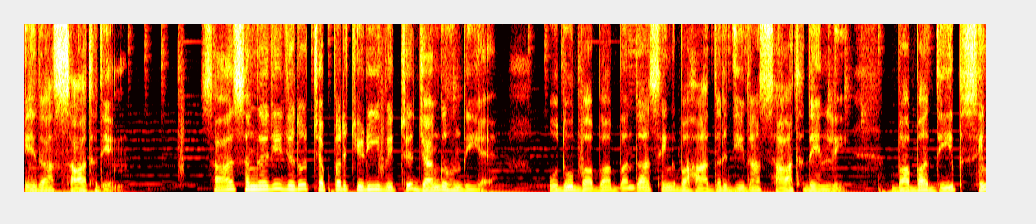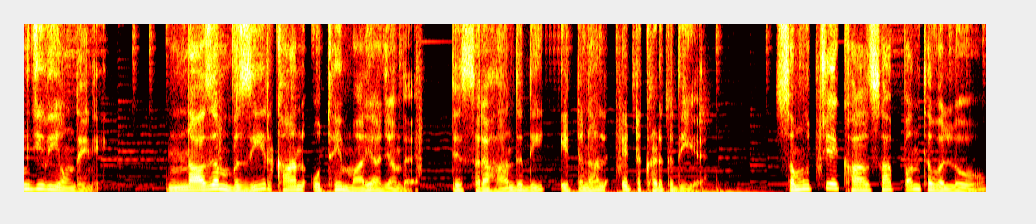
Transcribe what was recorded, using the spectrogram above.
ਇਹਦਾ ਸਾਥ ਦੇਣ। ਸਾਧ ਸੰਗਤ ਜੀ, ਜਦੋਂ ਚੱਪਰ ਚਿੜੀ ਵਿੱਚ ਜੰਗ ਹੁੰਦੀ ਹੈ ਉਦੋਂ ਬਾਬਾ ਬੰਦਾ ਸਿੰਘ ਬਹਾਦਰ ਜੀ ਦਾ ਸਾਥ ਦੇਣ ਲਈ ਬਾਬਾ ਦੀਪ ਸਿੰਘ ਜੀ ਵੀ ਆਉਂਦੇ ਨੇ। ਨਾਜ਼ਮ ਵਜ਼ੀਰ ਖਾਨ ਉੱਥੇ ਮਾਰਿਆ ਜਾਂਦਾ ਹੈ ਤੇ ਸਰਹੰਦ ਦੀ ਇੱਟ ਨਾਲ ਇੱਟ ਖੜਕਦੀ ਹੈ। ਸਮੁੱਚੇ ਖਾਲਸਾ ਪੰਥ ਵੱਲੋਂ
